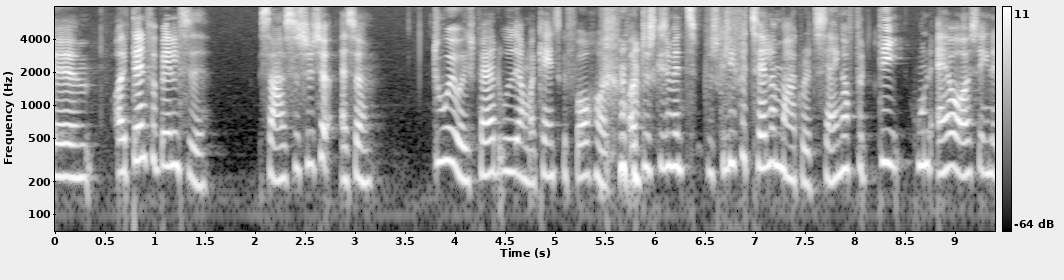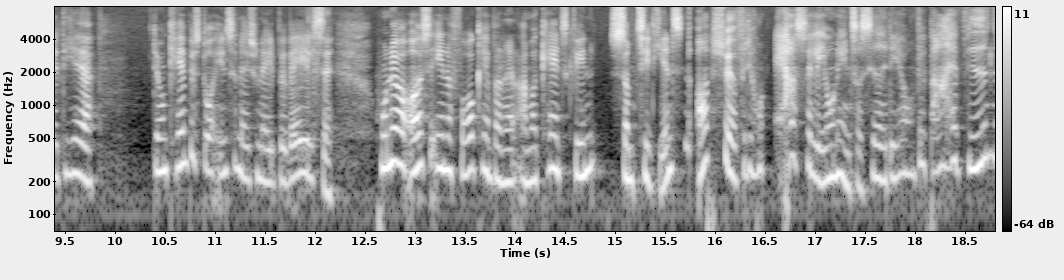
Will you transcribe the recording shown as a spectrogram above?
Øhm, og i den forbindelse, så, så synes jeg, altså, du er jo ekspert ude i amerikanske forhold, og du skal, du skal lige fortælle om Margaret Sanger, fordi hun er jo også en af de her det er jo en kæmpe stor international bevægelse. Hun er jo også en af forkæmperne af en amerikansk kvinde, som Tid Jensen opsøger, fordi hun er så levende interesseret i det her. Hun vil bare have viden,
